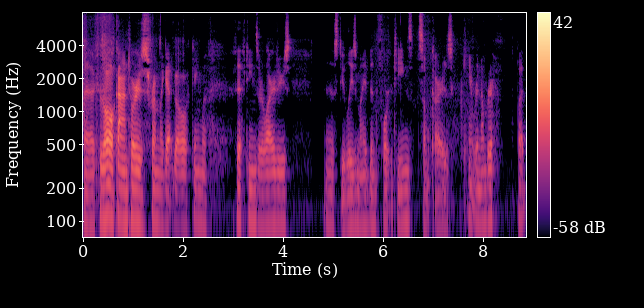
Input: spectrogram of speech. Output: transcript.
Because uh, all contours from the get-go came with 15s or largers. Uh, Steely's might have been 14s. Some cars, can't remember. But,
